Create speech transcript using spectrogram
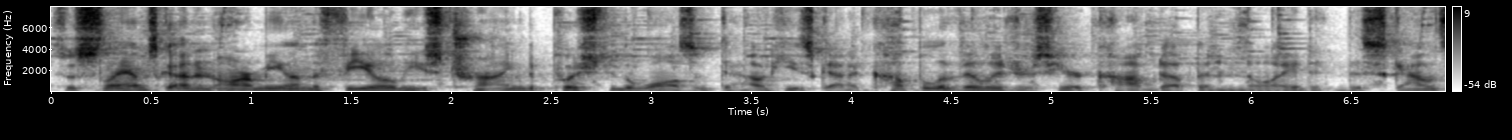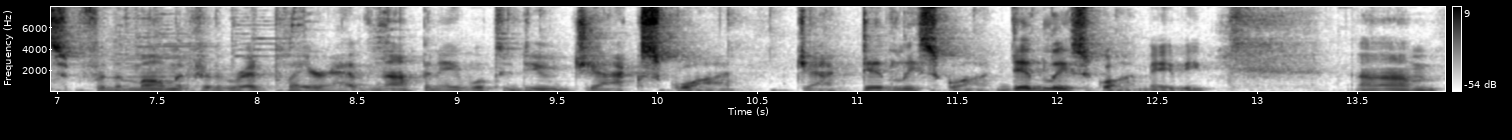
So Slam's got an army on the field. He's trying to push through the walls of DauT. He's got a couple of villagers here cobbed up and annoyed. The scouts, for the moment, for the red player, have not been able to do jack squat. Jack diddly squat. Diddly squat, maybe. Um,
